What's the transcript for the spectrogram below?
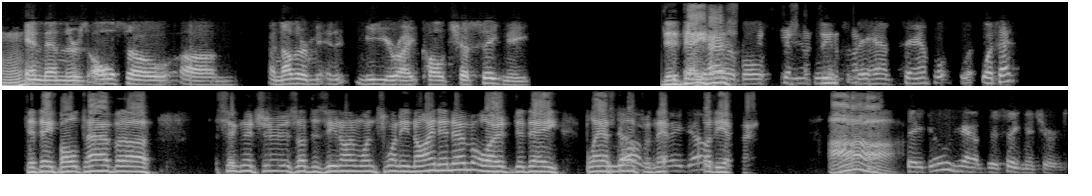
Mm-hmm. and then there's also um, another me- meteorite called Chassigny. Did they And have both they have sample. What's that? did they both have uh, signatures of the Xenon 129 in them, or did they blast No, off from there they don't. the? Ah, They don't have the signatures.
